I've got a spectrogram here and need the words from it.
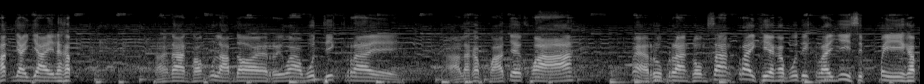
พักใหญ่ๆแล้วครับ ทางด้านของกุหลาบดอย หรือว่าวุฒิไกรเอาละครับขวาเจอขวาแม่รูปร่างโครงสร้างใกล้เคียงกับวุฒิไกร 20 ปีครับ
